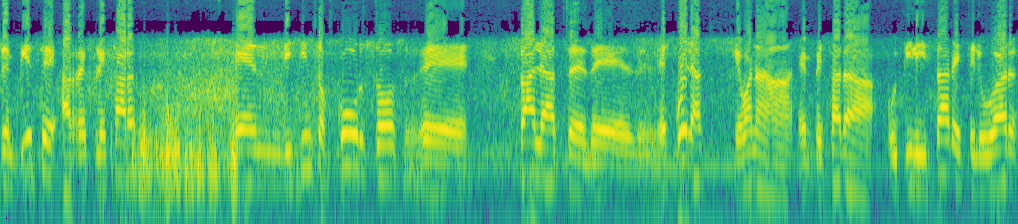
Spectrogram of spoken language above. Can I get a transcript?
se empiece a reflejar en distintos cursos, salas de, escuelas que van a empezar a utilizar este lugar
